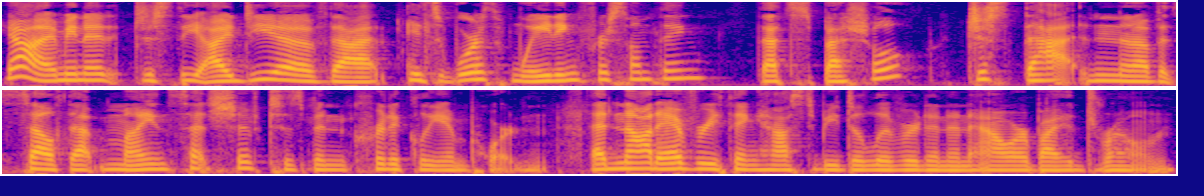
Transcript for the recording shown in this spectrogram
yeah, I mean, it just the idea of that it's worth waiting for something that's special just that in and of itself, that mindset shift has been critically important. That not everything has to be delivered in an hour by a drone.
